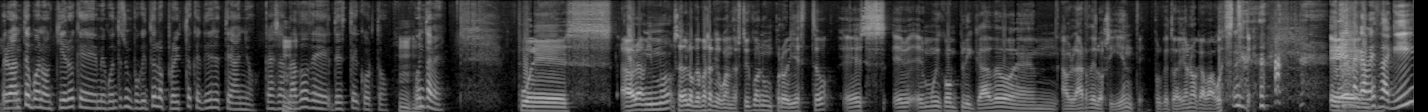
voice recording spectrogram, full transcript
Pero antes, bueno, quiero que me cuentes un poquito los proyectos que tienes este año, que has mm. hablado de, este corto. Cuéntame. Pues ahora mismo, ¿sabes lo que pasa? Que cuando estoy con un proyecto es, es, muy complicado hablar de lo siguiente, porque todavía no ha acabado este. Tiene la eh, cabeza aquí.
